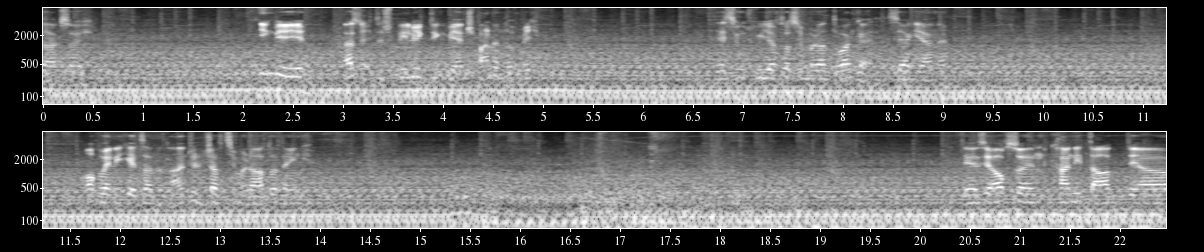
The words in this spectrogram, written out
Sag's euch. Irgendwie, weiß nicht, das Spiel wirkt irgendwie entspannend auf mich. Deswegen spiele ich auch so Simulatoren sehr gerne. Auch wenn ich jetzt an den Landwirtschaftssimulator denke. Der ist ja auch so ein Kandidat, der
